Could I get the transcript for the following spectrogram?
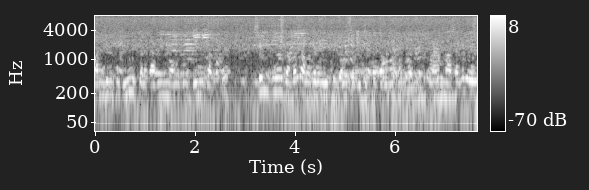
পানিগুলোকে ইউজ করা গার্ডেনিং আমাদের ইউজ করবে সেইগুলোর ব্যাপারে আমাদের এই ভবিষ্যৎ উদ্যোগটা চলমান আমরা আশা করি এই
